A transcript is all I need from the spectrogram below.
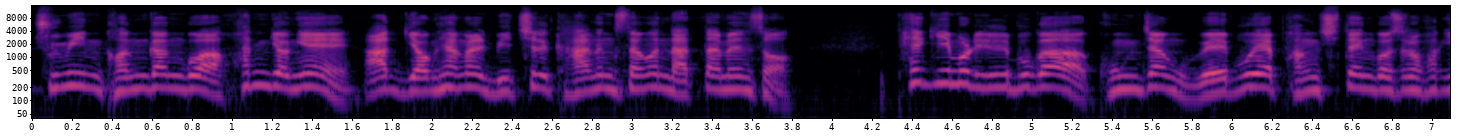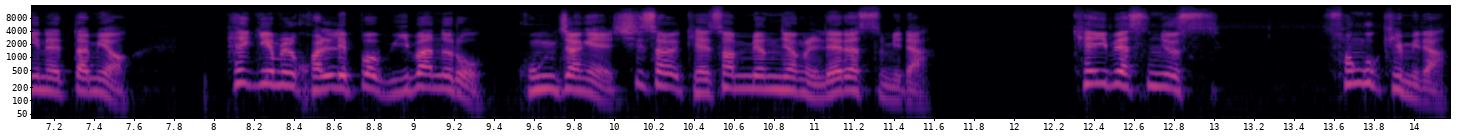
주민 건강과 환경에 악 영향을 미칠 가능성은 낮다면서 폐기물 일부가 공장 외부에 방치된 것을 확인했다며 폐기물 관리법 위반으로 공장에 시설 개선 명령을 내렸습니다. KBS 뉴스 송국혜입니다.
